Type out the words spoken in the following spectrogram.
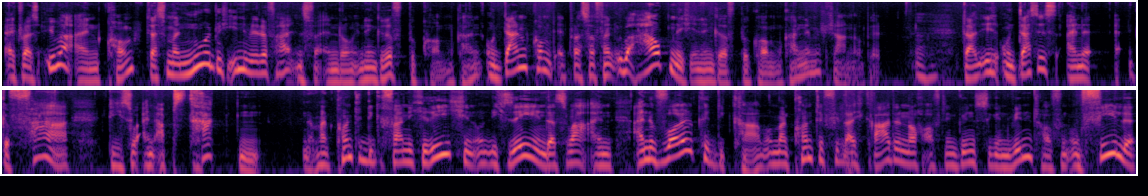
etwas übereinkommt, das man nur durch individuelle Verhaltensveränderungen in den Griff bekommen kann. Und dann kommt etwas, was man überhaupt nicht in den Griff bekommen kann, nämlich Tschernobyl. Mhm. Das ist, und das ist eine Gefahr, die so einen abstrakten man konnte die Gefahr nicht riechen und nicht sehen. Das war ein, eine Wolke, die kam. Und man konnte vielleicht gerade noch auf den günstigen Wind hoffen. Und viele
